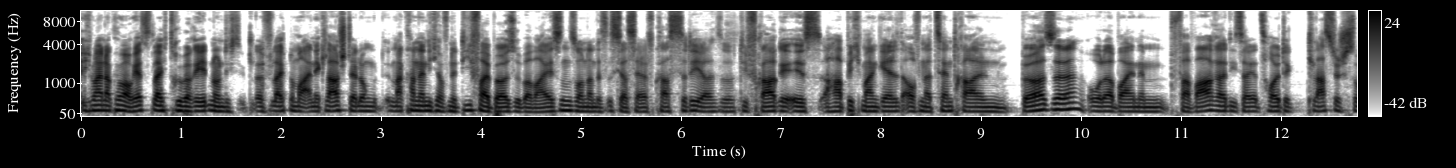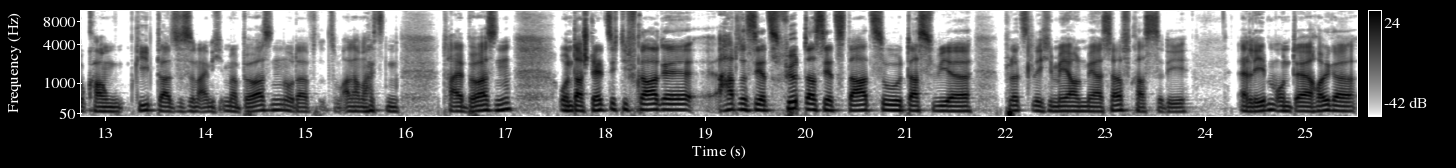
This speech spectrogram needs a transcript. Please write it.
Ich meine, da können wir auch jetzt gleich drüber reden und ich, vielleicht nochmal eine Klarstellung. Man kann ja nicht auf eine DeFi-Börse überweisen, sondern das ist ja Self-Custody. Also die Frage ist, habe ich mein Geld auf einer zentralen Börse oder bei einem Verwahrer, die es ja jetzt heute klassisch so kaum gibt. Also es sind eigentlich immer Börsen oder zum allermeisten Teil Börsen. Und da stellt sich die Frage, hat es jetzt, führt das jetzt dazu, dass wir plötzlich mehr und mehr Self-Custody erleben? Und der Holger,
